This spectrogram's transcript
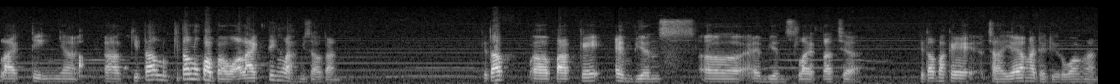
lightingnya eh, kita kita lupa bawa lighting lah misalkan. Kita eh, pakai ambience eh, ambience light aja. Kita pakai cahaya yang ada di ruangan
